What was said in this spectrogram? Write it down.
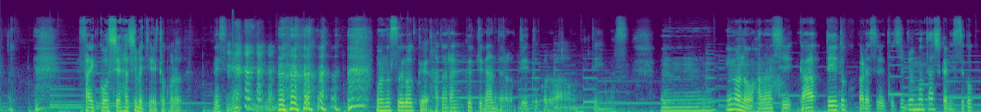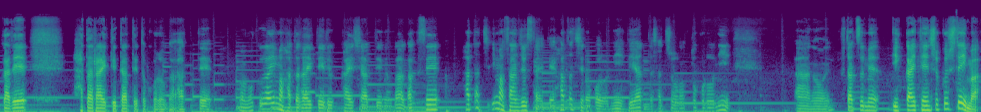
再考し始めているところですね。ものすごく働くってなんだろうっていうところは思っています。うん今のお話がっていうとこからすると自分も確かにすごくがで働いてたってところがあって、まあ、僕が今働いている会社っていうのが学生二十歳今30歳で二十歳の頃に出会った社長のところにあの2つ目1回転職して今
